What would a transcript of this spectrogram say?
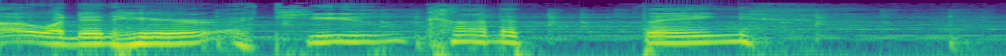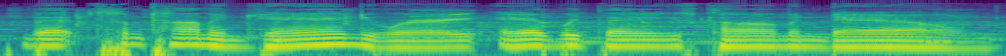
Oh, I did hear a Q kind of thing that sometime in January everything's coming down.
